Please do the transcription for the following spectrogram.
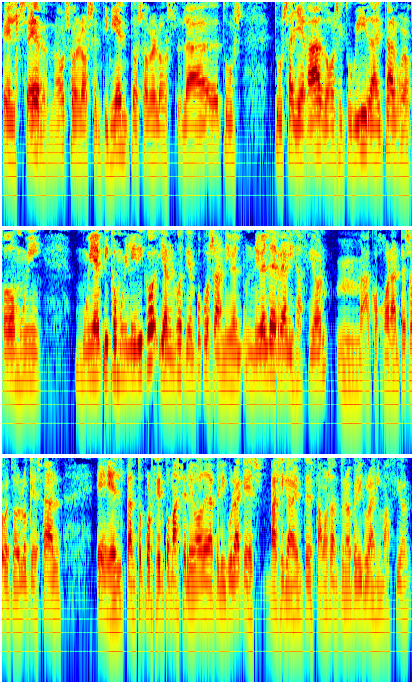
el ser, ¿no? Sobre los sentimientos, sobre los, la, tus, tus allegados y tu vida y tal, bueno, todo muy, muy épico, muy lírico y al mismo tiempo, pues al nivel, un nivel de realización mmm, acojonante, sobre todo lo que es al, el tanto por ciento más elevado de la película, que es básicamente estamos ante una película de animación,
